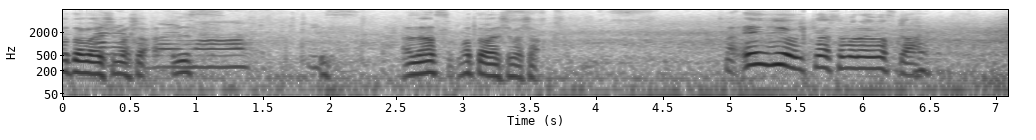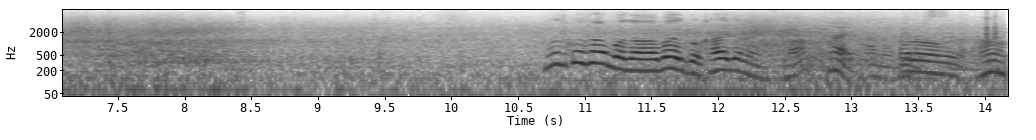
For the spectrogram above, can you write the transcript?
またお会いしましょうありがとうございます。です。です。ありがとうございます。またお会いしましょうあエンジンを聞かせてもらえます。か息子さんまだバイクを変えてないんですか？はい。あのあの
